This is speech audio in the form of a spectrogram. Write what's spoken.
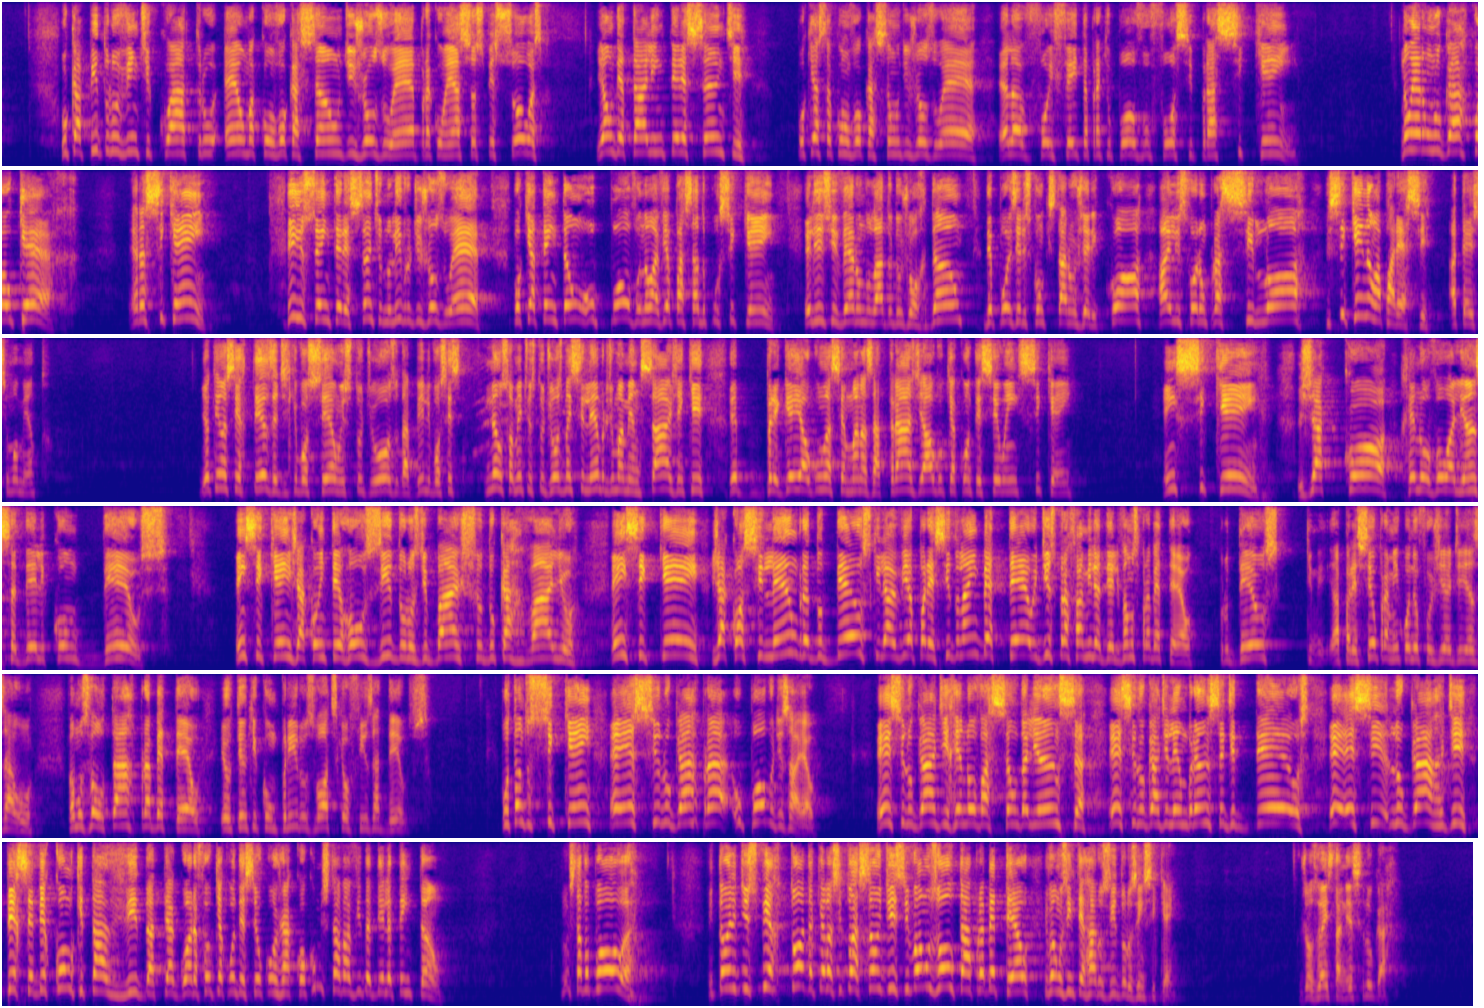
O capítulo 24 é uma convocação de Josué para com essas pessoas. E há um detalhe interessante, porque essa convocação de Josué, ela foi feita para que o povo fosse para Siquém. Não era um lugar qualquer, era Siquém. E isso é interessante no livro de Josué, porque até então o povo não havia passado por Siquém. Eles estiveram do lado do Jordão, depois eles conquistaram Jericó, aí eles foram para Siló, e se quem não aparece até esse momento. E eu tenho a certeza de que você é um estudioso da Bíblia, e você não somente estudioso, mas se lembra de uma mensagem que preguei algumas semanas atrás de algo que aconteceu em Siquém. Em Siquém, Jacó renovou a aliança dele com Deus. Em Siquém, Jacó enterrou os ídolos debaixo do carvalho. Em Siquém, Jacó se lembra do Deus que lhe havia aparecido lá em Betel e diz para a família dele: Vamos para Betel, para o Deus que apareceu para mim quando eu fugia de Esaú. Vamos voltar para Betel, eu tenho que cumprir os votos que eu fiz a Deus. Portanto, Siquém é esse lugar para o povo de Israel esse lugar de renovação da aliança, esse lugar de lembrança de Deus, esse lugar de perceber como que está a vida até agora, foi o que aconteceu com Jacó, como estava a vida dele até então. Não estava boa. Então ele despertou daquela situação e disse: Vamos voltar para Betel e vamos enterrar os ídolos em Siquém. Josué está nesse lugar,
